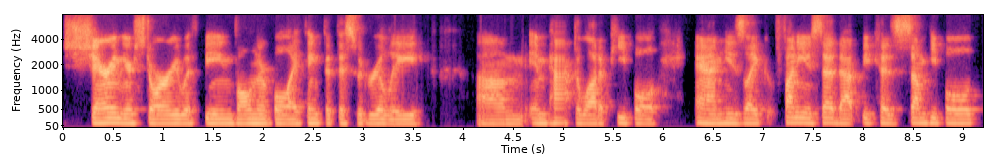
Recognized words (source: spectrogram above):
sharing your story, with being vulnerable? I think that this would really um, impact a lot of people. And he's like, funny you said that because some people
